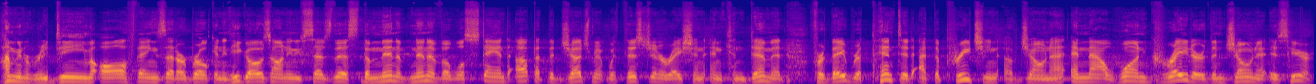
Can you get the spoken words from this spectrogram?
I'm going to redeem all things that are broken. And he goes on and he says this The men of Nineveh will stand up at the judgment with this generation and condemn it, for they repented at the preaching of Jonah, and now one greater than Jonah is here.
